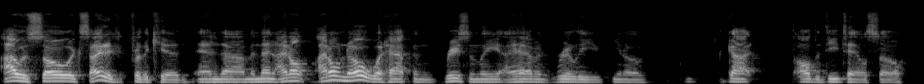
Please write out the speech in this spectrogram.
I was so excited for the kid, and um, and then I don't I don't know what happened recently. I haven't really you know got all the details, so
